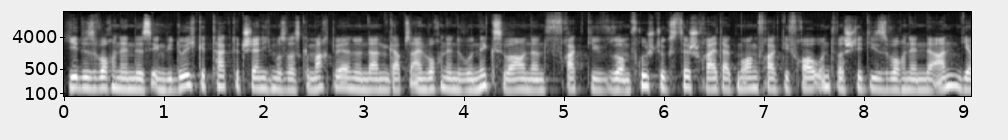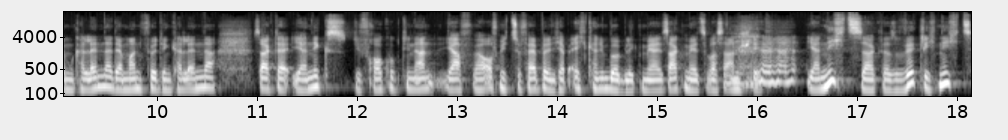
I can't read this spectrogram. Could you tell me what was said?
jedes Wochenende ist irgendwie durchgetaktet, ständig muss was gemacht werden. Und dann gab es ein Wochenende, wo nichts war. Und dann fragt die so am Frühstückstisch, Freitagmorgen, fragt die Frau, und was steht dieses Wochenende an? Die haben einen Kalender, der Mann führt den Kalender, sagt er, ja, nix. Die Frau guckt ihn an, ja, hör auf mich zu veräppeln, ich habe echt keinen Überblick mehr, sag mir jetzt, was ansteht. ja, nichts, sagt er, so wirklich nichts.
